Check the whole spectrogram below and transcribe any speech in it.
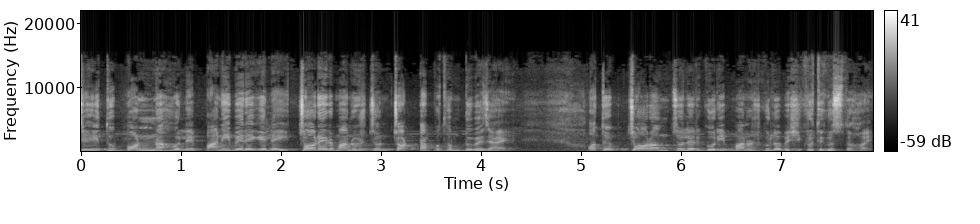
যেহেতু বন্যা হলে পানি বেড়ে গেলে এই চরের মানুষজন চরটা প্রথম ডুবে যায়, অতএব চর অঞ্চলের গরিব মানুষগুলো বেশি ক্ষতিগ্রস্ত হয়।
